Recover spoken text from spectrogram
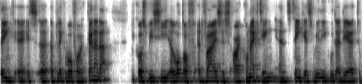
think uh, it's uh, applicable for Canada, because we see a lot of advisors are connecting and think it's really good idea to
